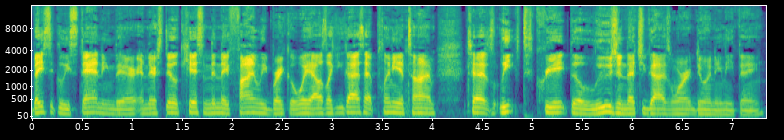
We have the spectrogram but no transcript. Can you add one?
basically standing there and they're still kissing, and then they finally break away. I was like, you guys had plenty of time to at least create the illusion that you guys weren't doing anything.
